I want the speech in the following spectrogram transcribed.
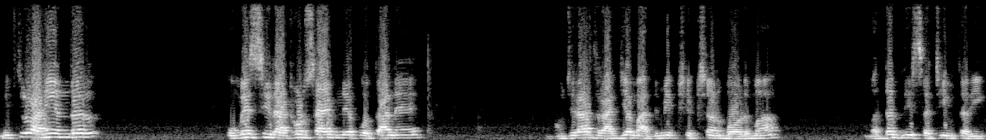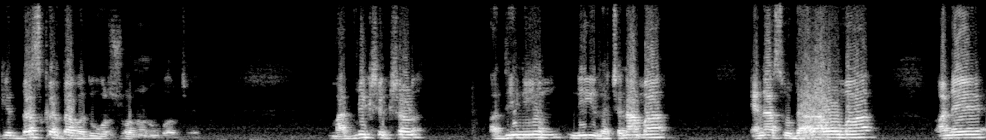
મિત્રો આની અંદર ઉમેશસિંહ રાઠોડ સાહેબને પોતાને ગુજરાત રાજ્ય માધ્યમિક શિક્ષણ બોર્ડમાં મદદની સચિવ તરીકે દસ કરતા વધુ વર્ષોનો અનુભવ છે. માધ્યમિક શિક્ષણ અધિનિયમની રચનામાં, એના સુધારાઓમાં અને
